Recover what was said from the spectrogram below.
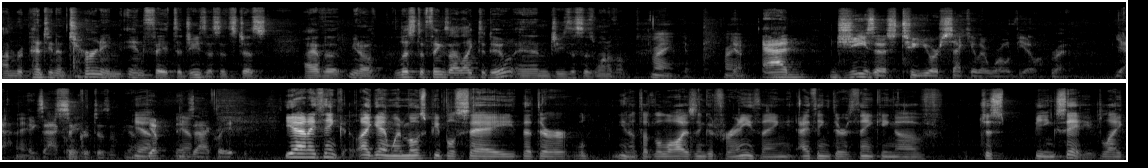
I'm repenting and turning in faith to Jesus. It's just I have a you know list of things I like to do, and Jesus is one of them. Right. Right. Yeah. Add Jesus to your secular worldview. Right. Yeah, Right. exactly. Syncretism. Yeah. Yeah. Yep, exactly. Yeah, and I think again, when most people say that they're, you know, that the law isn't good for anything, I think they're thinking of just being saved. Like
